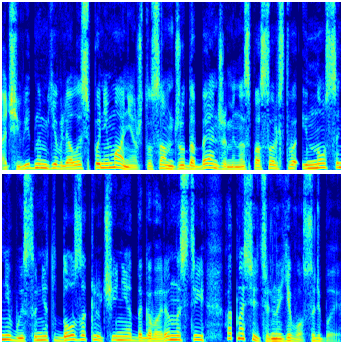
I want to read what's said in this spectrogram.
Очевидным являлось понимание, что сам Джуда Бенджамин из посольства и носа не высунет до заключения договоренностей относительно его судьбы.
